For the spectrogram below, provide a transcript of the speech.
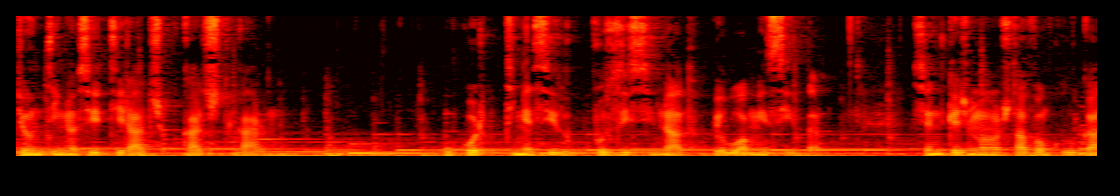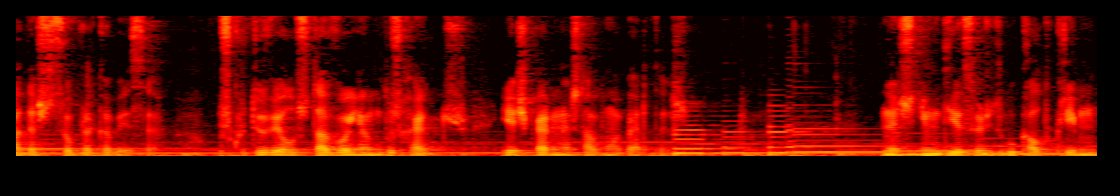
de onde tinham sido tirados bocados de carne. O corpo tinha sido posicionado pelo homicida, sendo que as mãos estavam colocadas sobre a cabeça, os cotovelos estavam em ângulos retos e as pernas estavam abertas. Nas imediações do local do crime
